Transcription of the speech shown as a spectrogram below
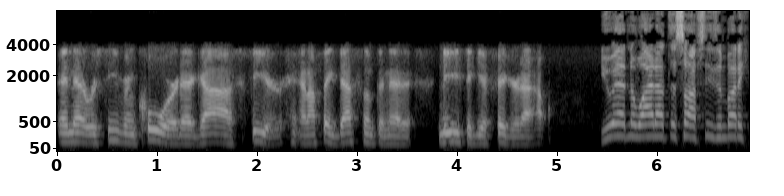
in that receiving core that guys fear. And I think that's something that needs to get figured out. You adding a wideout this offseason, buddy?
